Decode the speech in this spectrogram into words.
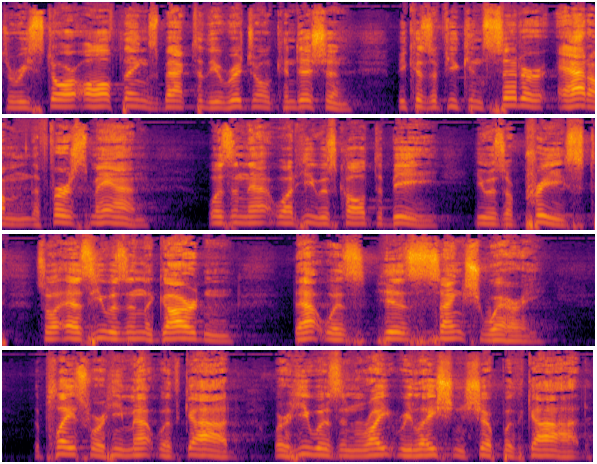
to restore all things back to the original condition. Because if you consider Adam, the first man, wasn't that what he was called to be? He was a priest. So, as he was in the garden, that was his sanctuary, the place where he met with God, where he was in right relationship with God.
